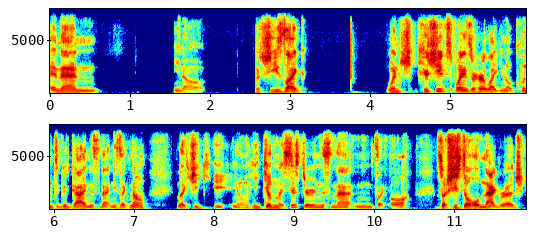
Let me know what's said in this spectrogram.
and then, you know, but she's like, when she, because she explains to her like, you know, Clint's a good guy and this and that, and he's like, no, like she, you know, he killed my sister and this and that, and it's like, oh, so she's still holding that grudge.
